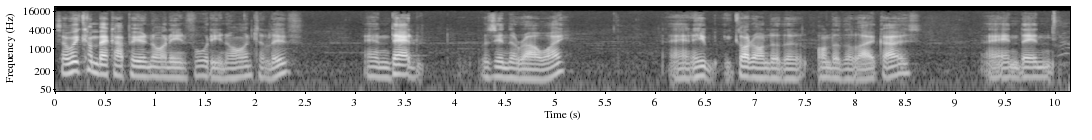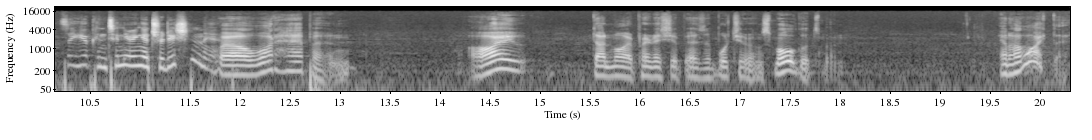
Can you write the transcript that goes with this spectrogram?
So we come back up here in 1949 to live, and Dad was in the railway, and he, he got onto the onto the locos, and then So you're continuing a tradition there. well, what happened? I done my apprenticeship as a butcher and small goodsman, and I liked that.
